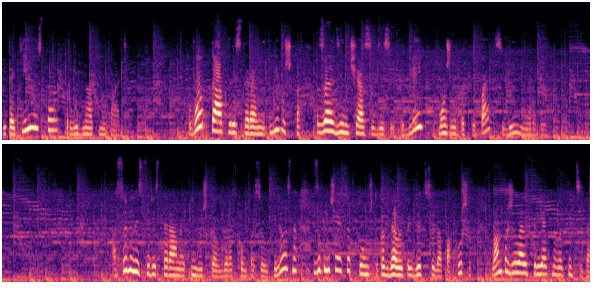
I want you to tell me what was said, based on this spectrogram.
и такие места трудно отмывать. Вот так в ресторане «Ивушка» за 1 час и 10 рублей можно потрепать себе нервы. Особенности ресторана «Ивушка» в городском поселке Лезно заключаются в том, что когда вы придете сюда покушать, вам пожелают приятного аппетита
